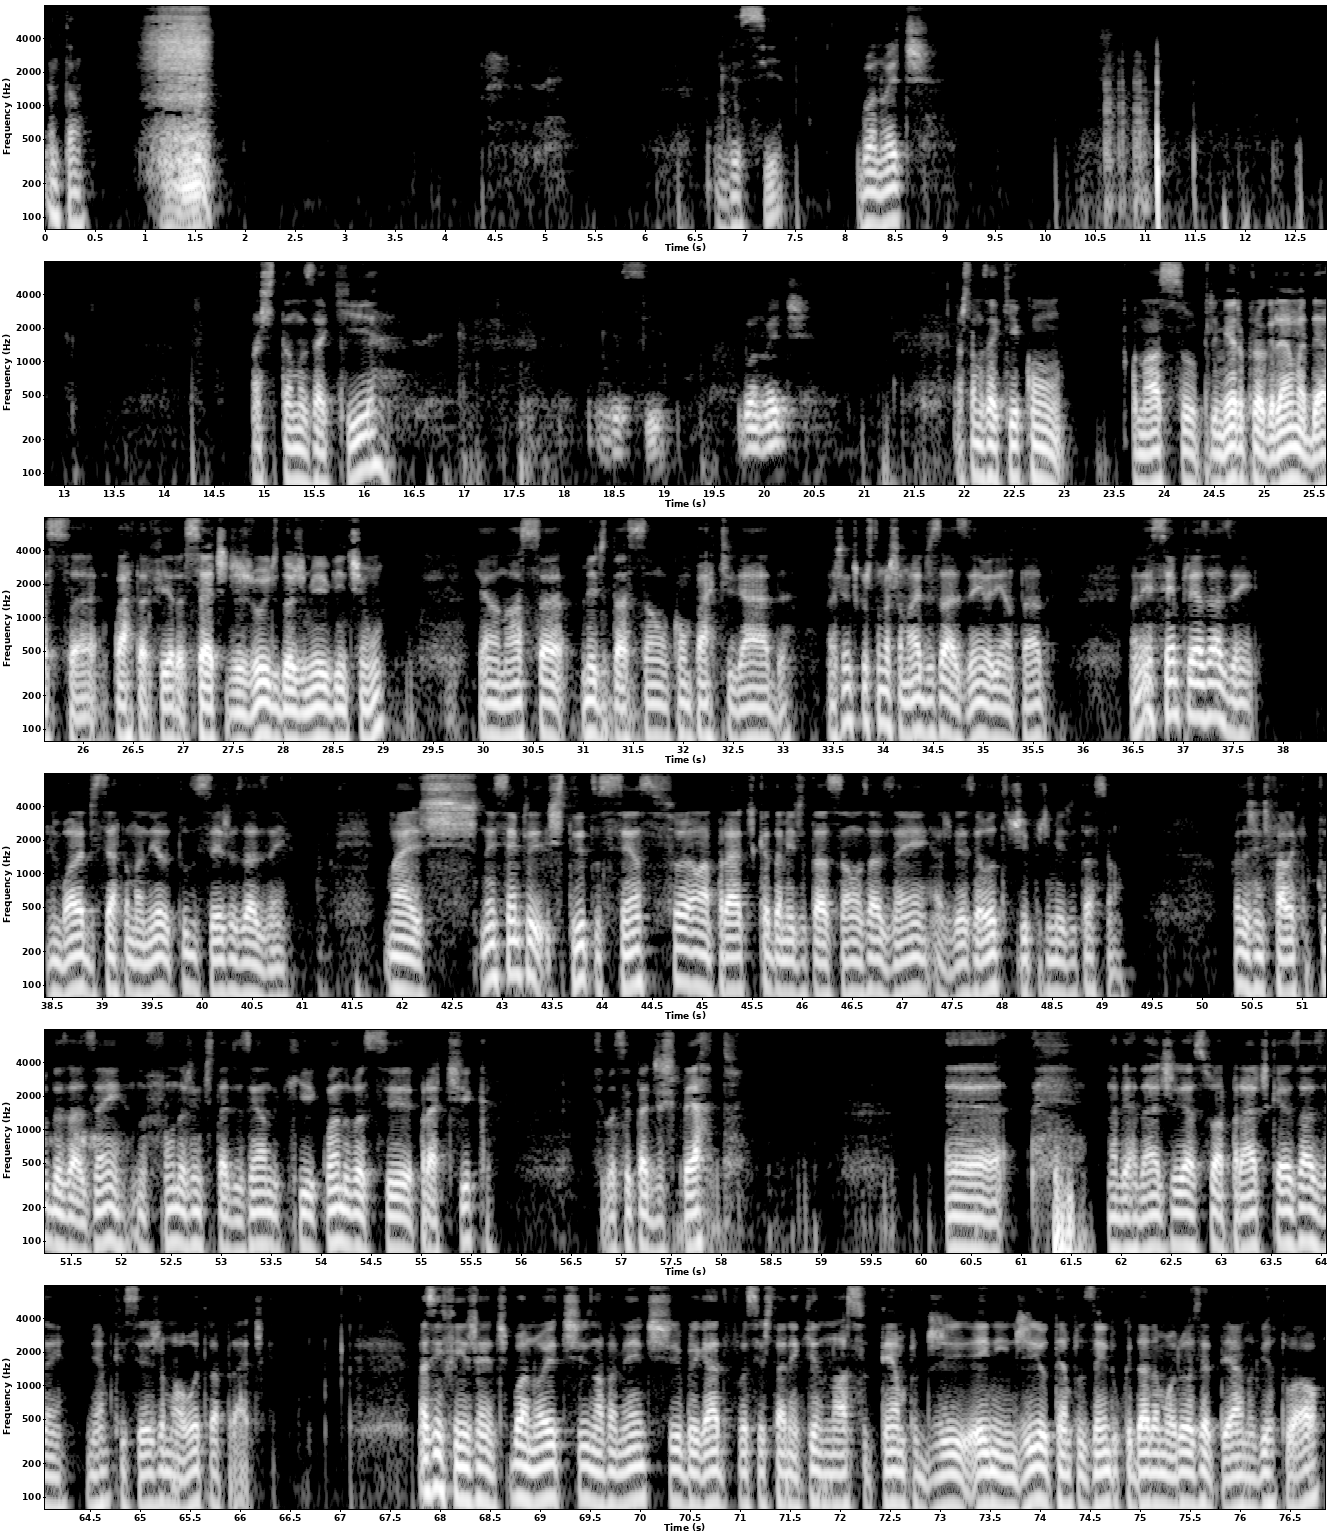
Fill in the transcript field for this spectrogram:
Então. Vamos ver se. Boa noite. Nós estamos aqui. Vamos ver se. Boa noite. Nós estamos aqui com o nosso primeiro programa dessa quarta-feira, 7 de julho de 2021 que é a nossa meditação compartilhada. A gente costuma chamar de zazen orientado, mas nem sempre é zazen, embora de certa maneira tudo seja zazen. Mas nem sempre, estrito senso, é uma prática da meditação zazen, às vezes é outro tipo de meditação. Quando a gente fala que tudo é zazen, no fundo a gente está dizendo que quando você pratica, se você está desperto, é, na verdade, a sua prática é zazen, mesmo que seja uma outra prática. Mas enfim, gente, boa noite novamente. Obrigado por vocês estarem aqui no nosso templo de Eininji, o templo Zen do Cuidado Amoroso Eterno Virtual.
